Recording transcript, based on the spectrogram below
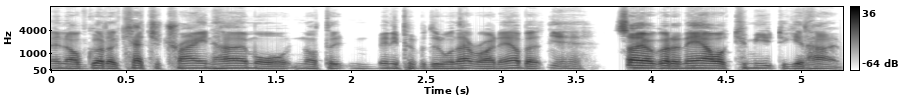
and I've got to catch a train home, or not that many people are doing that right now, but Yeah. say I've got an hour commute to get home.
